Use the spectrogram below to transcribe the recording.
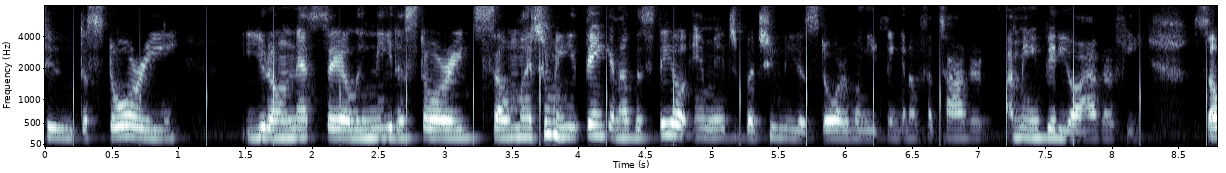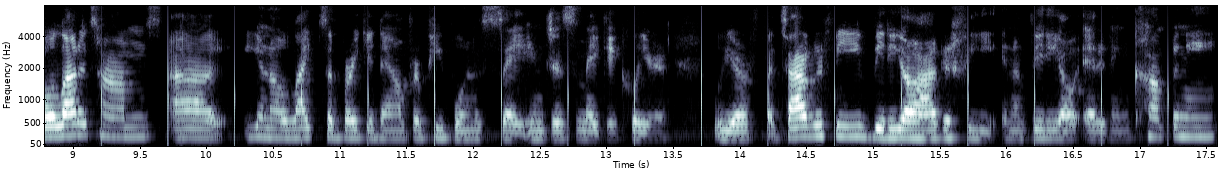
to the story you don't necessarily need a story so much when you're thinking of a still image, but you need a story when you're thinking of photography, I mean, videography. So a lot of times I, you know, like to break it down for people and say, and just make it clear. We are photography, videography, and a video editing company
